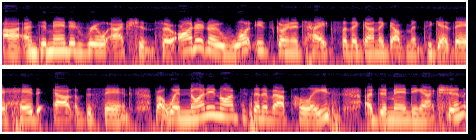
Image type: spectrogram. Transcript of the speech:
uh, and demanded real action. So I don't know what it's going to take for the Gunner government to get their head out of the sand. But when 99% of our police are demanding action,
